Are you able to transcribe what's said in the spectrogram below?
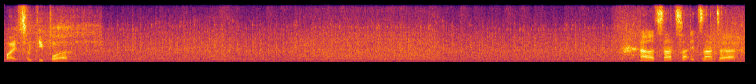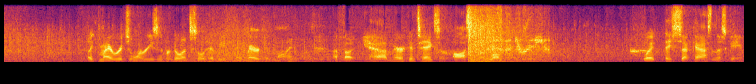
why some people. Uh, Oh, it's not. It's not uh, like my original reason for going so heavy in the American line. I thought, yeah, American tanks are awesome. I love them. Wait, they suck ass in this game.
